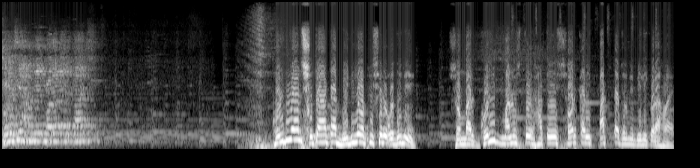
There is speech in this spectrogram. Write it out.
চলছে আমাদের বড়দের কাজ। হলদিয়ার সুতাহাটা বিডিও অফিসের অধীনে সোমবার গরিব মানুষদের হাতে সরকারি পাট্টা জমি বিলি করা হয়।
